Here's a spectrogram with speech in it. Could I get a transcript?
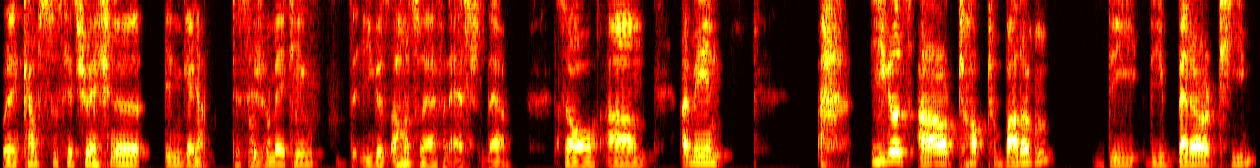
when it comes to situational in-game yeah. decision making the eagles also have an edge there so um i mean eagles are top to bottom the the better team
